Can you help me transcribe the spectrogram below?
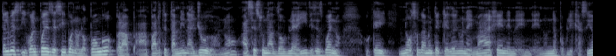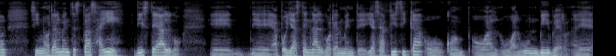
tal vez igual puedes decir, bueno, lo pongo, pero aparte también ayudo, ¿no? Haces una doble ahí, dices, bueno, ok, no solamente quedó en una imagen, en, en, una publicación, sino realmente estás ahí, diste algo, eh, apoyaste en algo realmente, ya sea física o con o, algún víver, eh,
